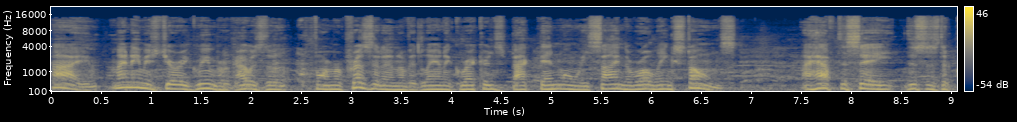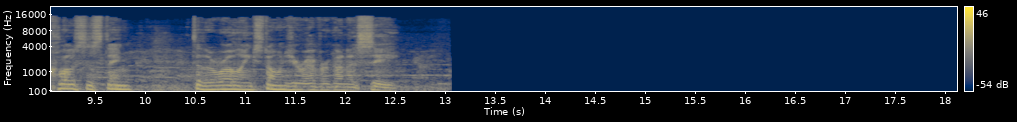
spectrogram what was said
Hi, my name is Jerry Greenberg. I was the former president of Atlantic Records back then when we signed the Rolling Stones. I have to say, this is the closest thing to the Rolling Stones you're ever going to see.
